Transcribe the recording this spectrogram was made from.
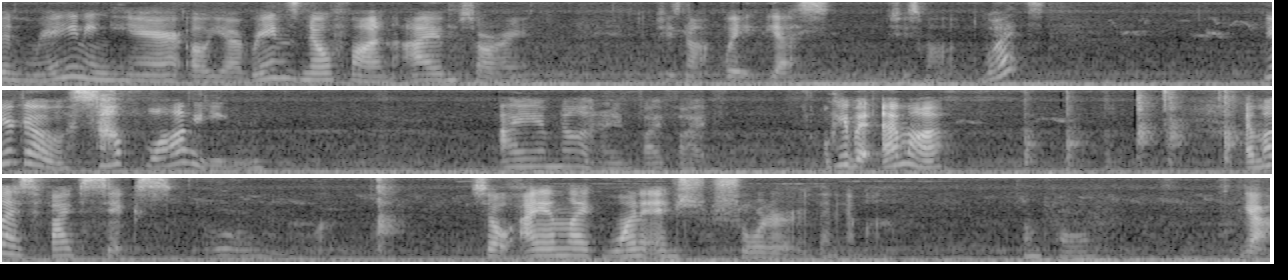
been raining here. Oh yeah, rain's no fun. I'm sorry. She's not. Wait, yes. She's not. What? Mirko, stop lying. I am not. I am five five. Okay, but Emma. Emma is five six. So I am like one inch shorter than Emma. I'm tall. Yeah.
